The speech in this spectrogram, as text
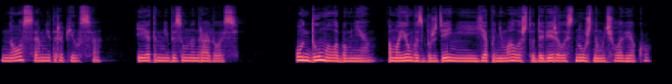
Но Сэм не торопился, и это мне безумно нравилось. Он думал обо мне, о моем возбуждении, и я понимала, что доверилась нужному человеку.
